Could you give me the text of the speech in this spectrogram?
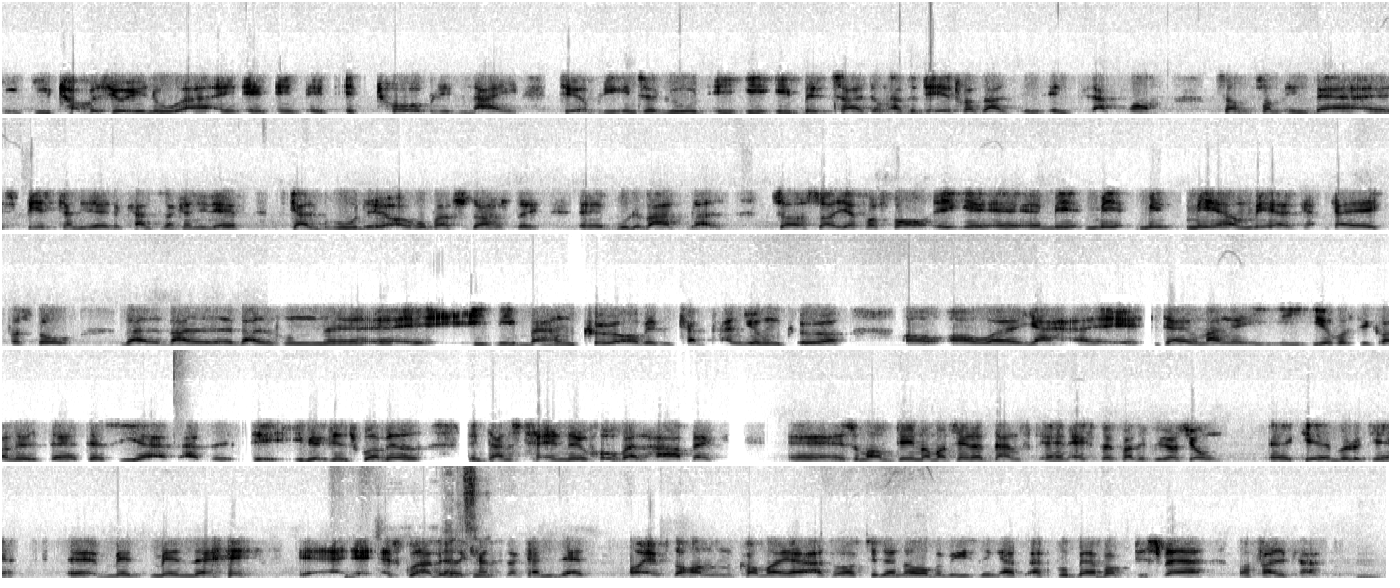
de, de toppes jo endnu af en, en, en, et, et tåbeligt nej til at blive interviewet i, i, i Bildzeitung. Altså, det er trods alt en, en platform, som, som en hver uh, øh, spidskandidat og kanslerkandidat skal bruge det Europas største uh, boulevardblad. Så, så jeg forstår ikke øh, uh, mere, mere, mere og mere kan, jeg ikke forstå, hvad, hvad, hvad, hun, uh, hvad hun kører og hvilken kampagne hun kører og, og øh, ja, øh, der er jo mange i, i, i hos de grønne, der, der siger, at, at øh, det i virkeligheden skulle have været den dansktalende Robert Harbeck, øh, som om det, når man taler dansk, er en ekstra kvalifikation, øh, kære Møllekære. Øh, men men øh, jeg skulle have været kanslerkandidat, og efterhånden kommer jeg altså også til den overbevisning, at, at på Baerbock desværre var fejlkastet. Mm.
